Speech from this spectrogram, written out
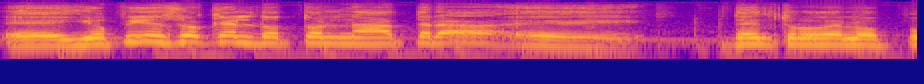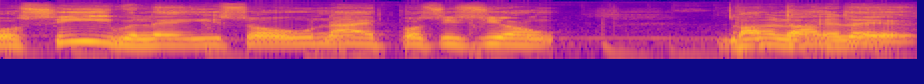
eh, yo pienso que el doctor Natra, eh, dentro de lo posible, hizo una exposición No, bastante el-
